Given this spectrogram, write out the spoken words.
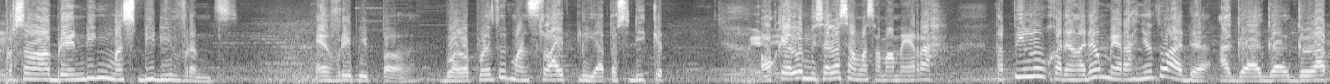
Personal branding must be different. Every people. Walaupun itu cuma slightly atau sedikit. Oke lu misalnya sama-sama merah. Tapi lu kadang-kadang merahnya tuh ada agak-agak gelap.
